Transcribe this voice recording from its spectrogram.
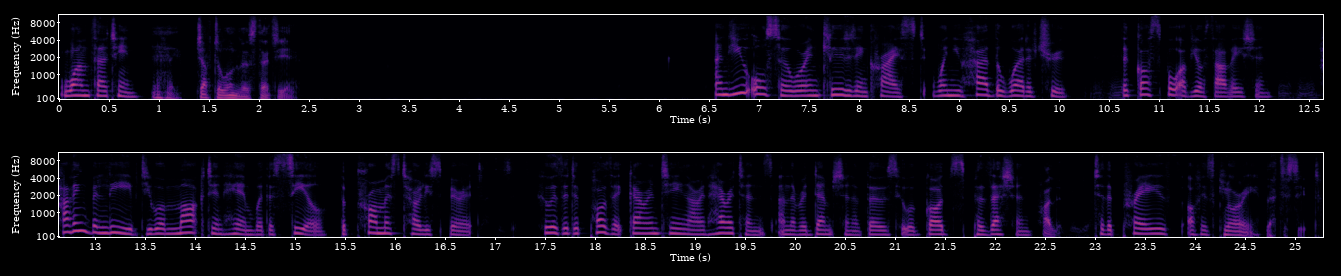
One thirteen. Mm-hmm. Chapter 1, verse 13. And you also were included in Christ when you heard the word of truth, mm-hmm. the gospel of your salvation. Mm-hmm. Having believed, you were marked in him with a seal, the promised Holy Spirit, who is a deposit guaranteeing our inheritance and the redemption of those who are God's possession Hallelujah. to the praise of his glory. That is it.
